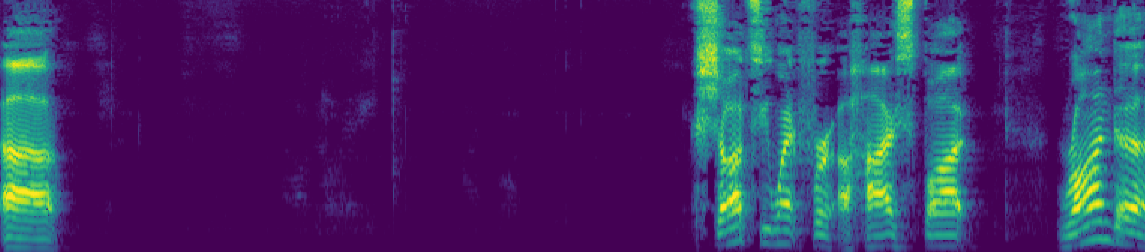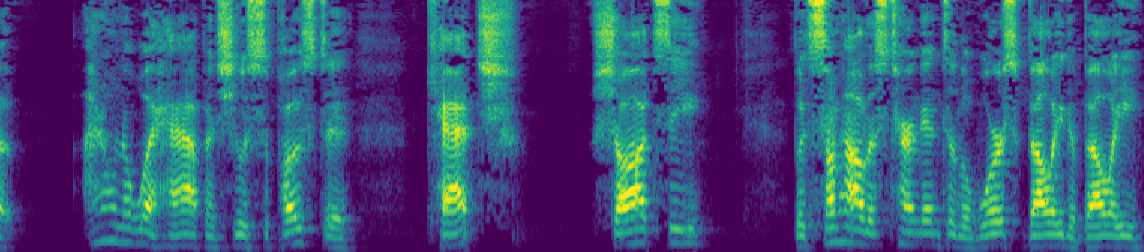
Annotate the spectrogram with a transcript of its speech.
Uh, Shotzi went for a high spot. Ronda I don't know what happened. She was supposed to catch Shotzi, but somehow this turned into the worst belly to belly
